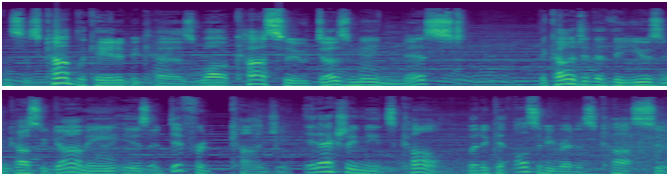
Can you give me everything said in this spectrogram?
This is complicated because while Kasu does mean mist, the kanji that they use in Kasugami is a different kanji. It actually means calm, but it can also be read as Kasu.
